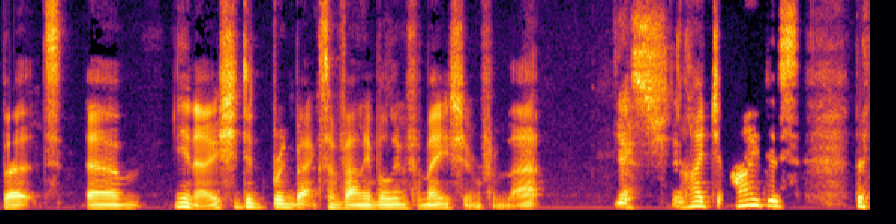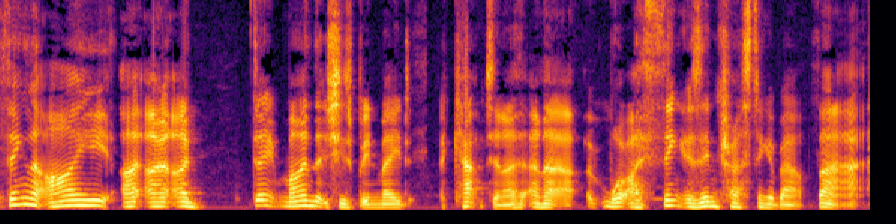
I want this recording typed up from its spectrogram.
But um, you know, she did bring back some valuable information from that. yes, she did. I, I just the thing that I I, I, I don't mind that she's been made a captain. I, and I, what I think is interesting about that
